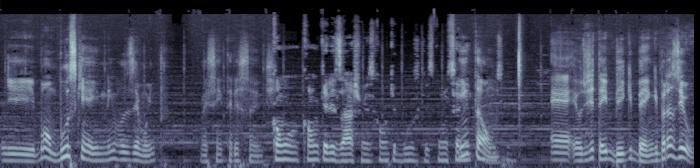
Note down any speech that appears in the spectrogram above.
E, bom, busquem aí, nem vou dizer muito. Vai ser interessante. Como, como que eles acham isso? Como que busca isso? Como você Então? É, eu digitei Big Bang Brasil.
